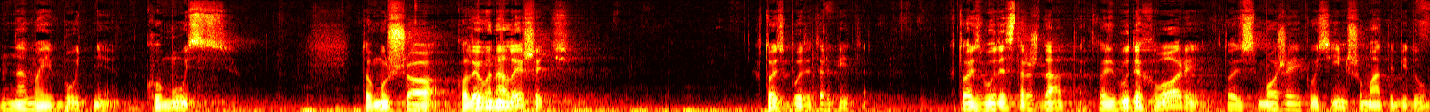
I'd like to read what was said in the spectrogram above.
на майбутнє комусь. Тому що коли вона лишить, хтось буде терпіти, хтось буде страждати, хтось буде хворий, хтось може якусь іншу мати біду.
